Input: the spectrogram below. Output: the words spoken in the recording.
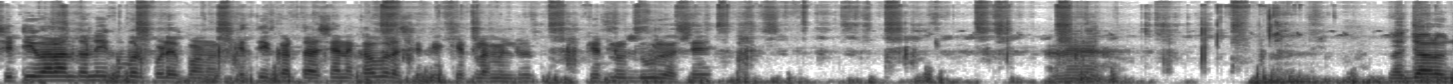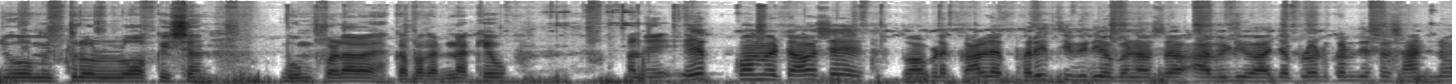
સિટીવાળાને તો નહીં ખબર પડે, પણ ખેતી કરતા છે એને ખબર હશે કે કેટલા મીટર કેટલું દૂર હશે. અને નજારો જુઓ મિત્રો લોકેશન બૂમ પડાવે કપાકટ નાખ્યું અને એક કોમેન્ટ આવશે, તો આપણે કાલે ફરીથી વીડિયો બનાવશે. આ વીડિયો આજે અપલોડ કરી દેશે સાંજનો,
